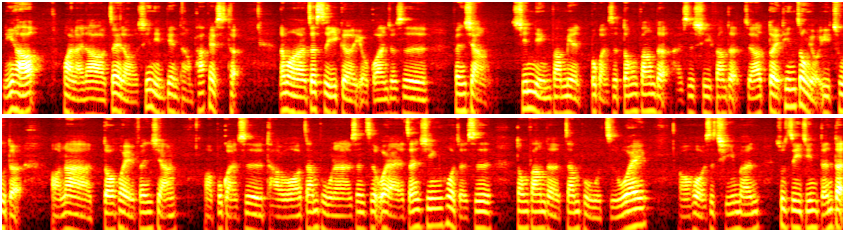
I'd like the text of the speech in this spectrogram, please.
你好，欢迎来到 Zero 心灵殿堂 Podcast。那么这是一个有关就是分享心灵方面，不管是东方的还是西方的，只要对听众有益处的哦，那都会分享哦。不管是塔罗占卜呢，甚至未来的占星，或者是东方的占卜紫薇哦，或者是奇门数字易经等等。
